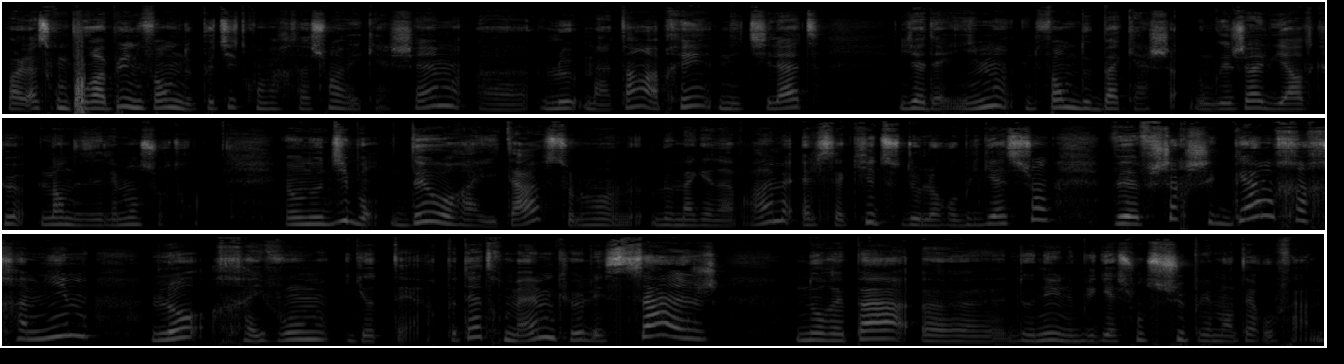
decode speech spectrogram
voilà, ce qu'on pourrait appeler une forme de petite conversation avec Hachem le matin après Netilat Yadaim, une forme de bakasha. Donc déjà, elle garde que l'un des éléments sur trois. Et on nous dit, bon, Deoraita, selon le, Magan Abraham, elles s'acquittent de leur obligation, vev chercher gam lo yoter. Peut-être même que les sages n'aurait pas euh, donné une obligation supplémentaire aux femmes.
